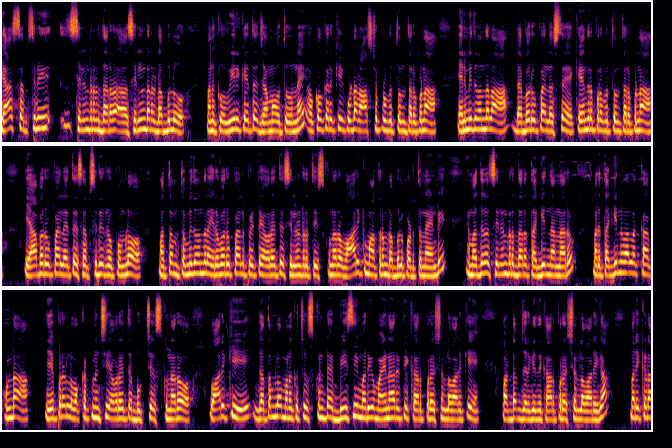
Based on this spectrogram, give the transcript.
గ్యాస్ సబ్సిడీ సిలిండర్ ధర సిలిండర్ డబ్బులు మనకు వీరికైతే జమ అవుతూ ఉన్నాయి. ఒక్కొక్కరికి కూడా రాష్ట్ర ప్రభుత్వం తరపున ఎనిమిది వందల డెబ్బై రూపాయలు వస్తే కేంద్ర ప్రభుత్వం తరపున యాభై రూపాయలు అయితే సబ్సిడీ రూపంలో మొత్తం తొమ్మిది వందల ఇరవై రూపాయలు పెట్టి ఎవరైతే సిలిండర్ తీసుకున్నారో వారికి మాత్రం డబ్బులు పడుతున్నాయండి. ఈ మధ్యలో సిలిండర్ ధర తగ్గిందన్నారు. మరి తగ్గిన వాళ్ళకి కాకుండా ఏప్రిల్ ఒకటి నుంచి ఎవరైతే బుక్ చేసుకున్నారో వారికి గతంలో మనకు చూసుకుంటే బీసీ మరియు మైనారిటీ కార్పొరేషన్ల వారికి పడ్డం జరిగింది కార్పొరేషన్ల వారిగా. మరి ఇక్కడ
